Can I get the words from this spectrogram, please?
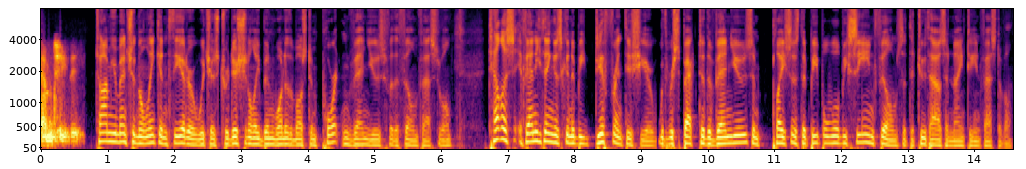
MTV. Tom, you mentioned the Lincoln Theater, which has traditionally been one of the most important venues for the film festival. Tell us if anything is going to be different this year with respect to the venues and places that people will be seeing films at the 2019 festival.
